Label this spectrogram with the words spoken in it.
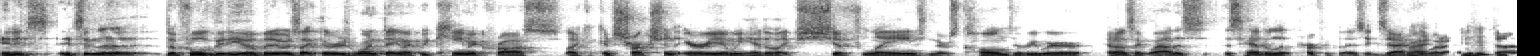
And it's it's in the the full video, but it was like there was one thing like we came across like a construction area and we had to like shift lanes and there's columns everywhere, and I was like, wow, this this handled it perfectly. That's exactly Right. what I would have done.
